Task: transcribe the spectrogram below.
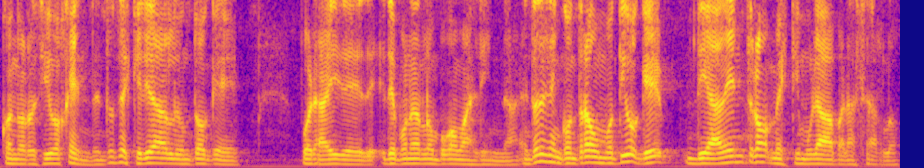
cuando recibo gente. Entonces quería darle un toque por ahí de, de, de ponerla un poco más linda. Entonces encontraba un motivo que de adentro me estimulaba para hacerlo.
